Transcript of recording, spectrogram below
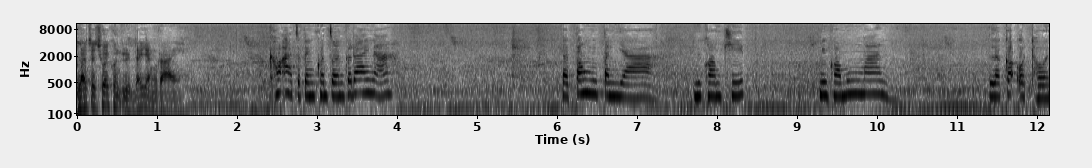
แล้วจะช่วยคนอื่นได้อย่างไร เขาอาจจะเป็นคนจนก็ได้นะ แต่ต้องมีปัญญา มีความคิด มีความมุ่งมั่น แล้วก็อดทน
